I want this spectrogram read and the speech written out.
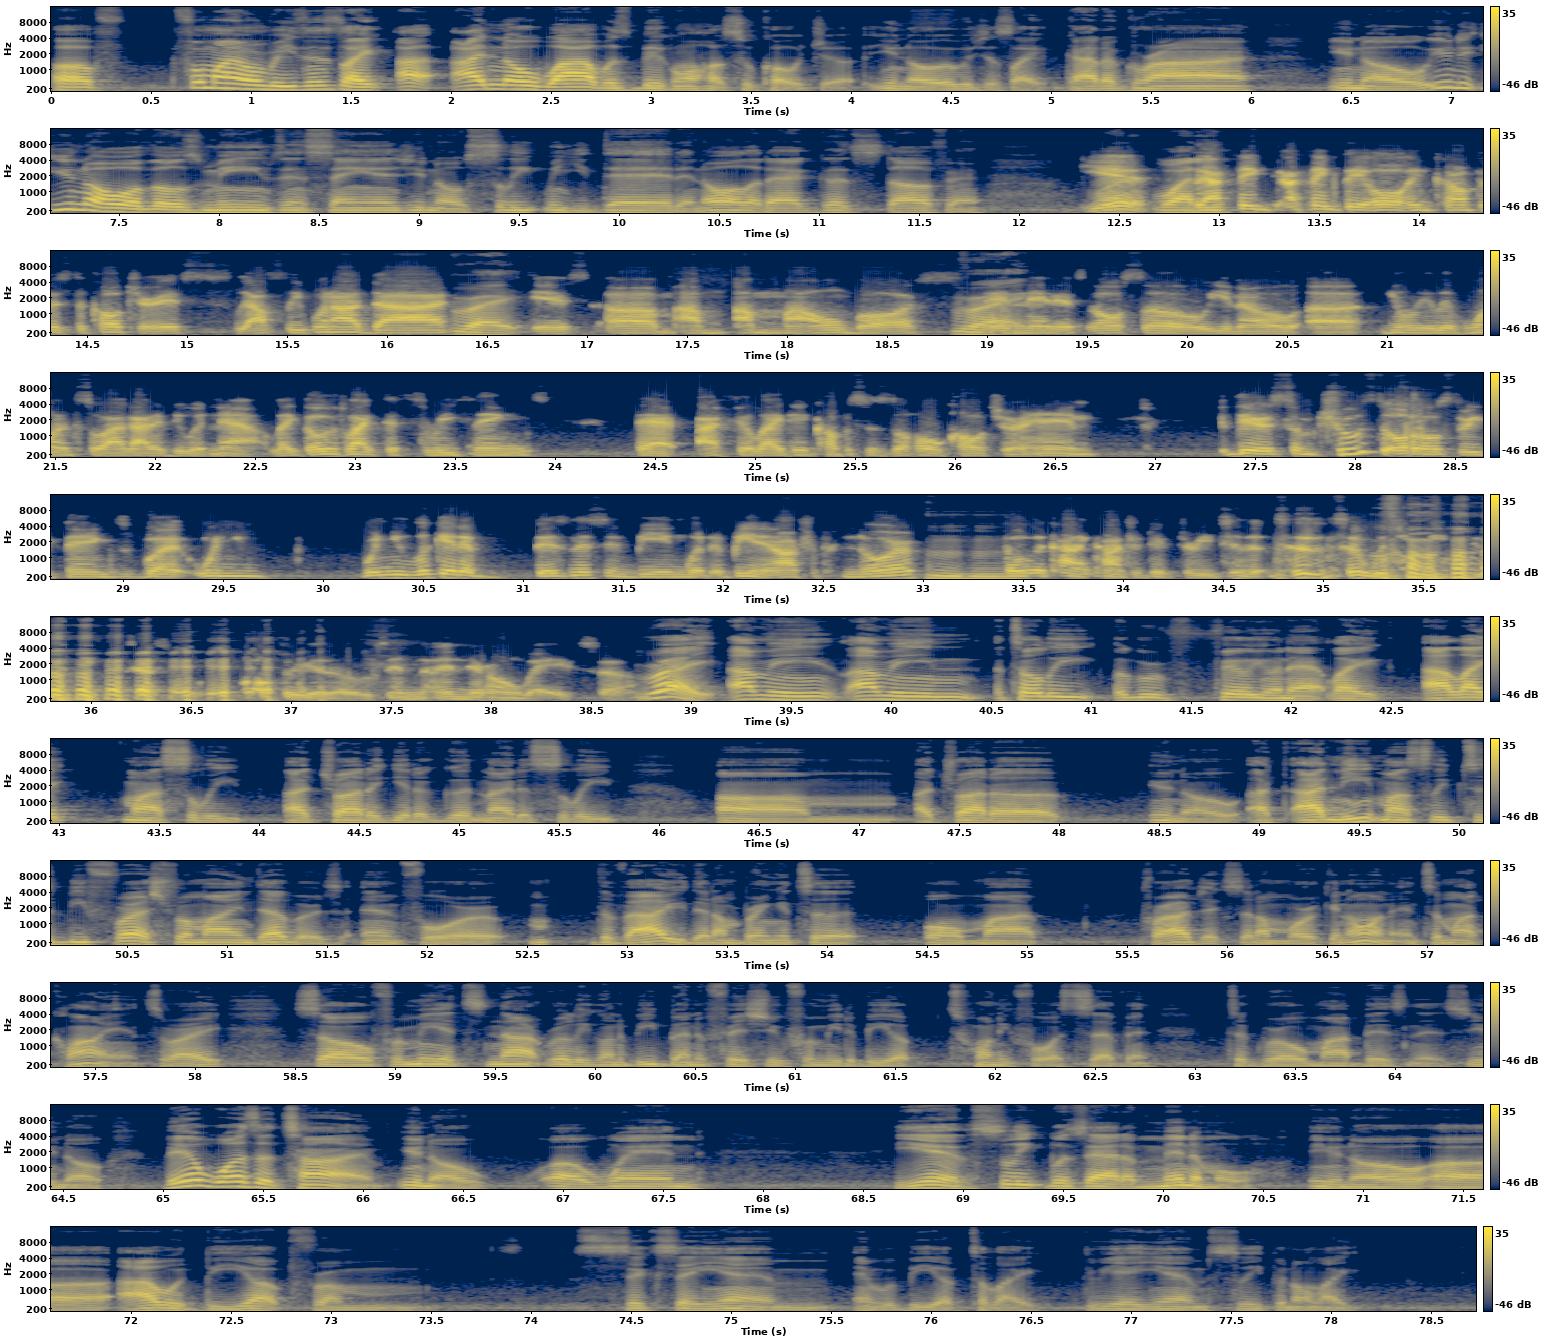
of for my own reasons. Like I, I know why I was big on hustle culture. You know, it was just like gotta grind. You know, you you know all those memes and sayings. You know, sleep when you're dead and all of that good stuff. And yeah, why, why I think I think they all encompass the culture. It's I'll sleep when I die. Right. It's um I'm I'm my own boss. Right. And then it's also you know uh you only live once, so I got to do it now. Like those are like the three things that I feel like encompasses the whole culture. And there's some truth to all those three things, but when you when you look at a business and being what being an entrepreneur, mm-hmm. those are kind of contradictory to the to, to what you need to be successful. all three of those in in their own way. So right. I mean, I mean, I totally agree. Feel you on that. Like, I like my sleep. I try to get a good night of sleep. Um, I try to, you know, I I need my sleep to be fresh for my endeavors and for the value that I'm bringing to all my projects that I'm working on and to my clients, right? So for me, it's not really going to be beneficial for me to be up 24 7 to grow my business. You know, there was a time, you know, uh, when, yeah, the sleep was at a minimal. You know, uh, I would be up from 6 a.m. and would be up to like 3 a.m. sleeping on like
